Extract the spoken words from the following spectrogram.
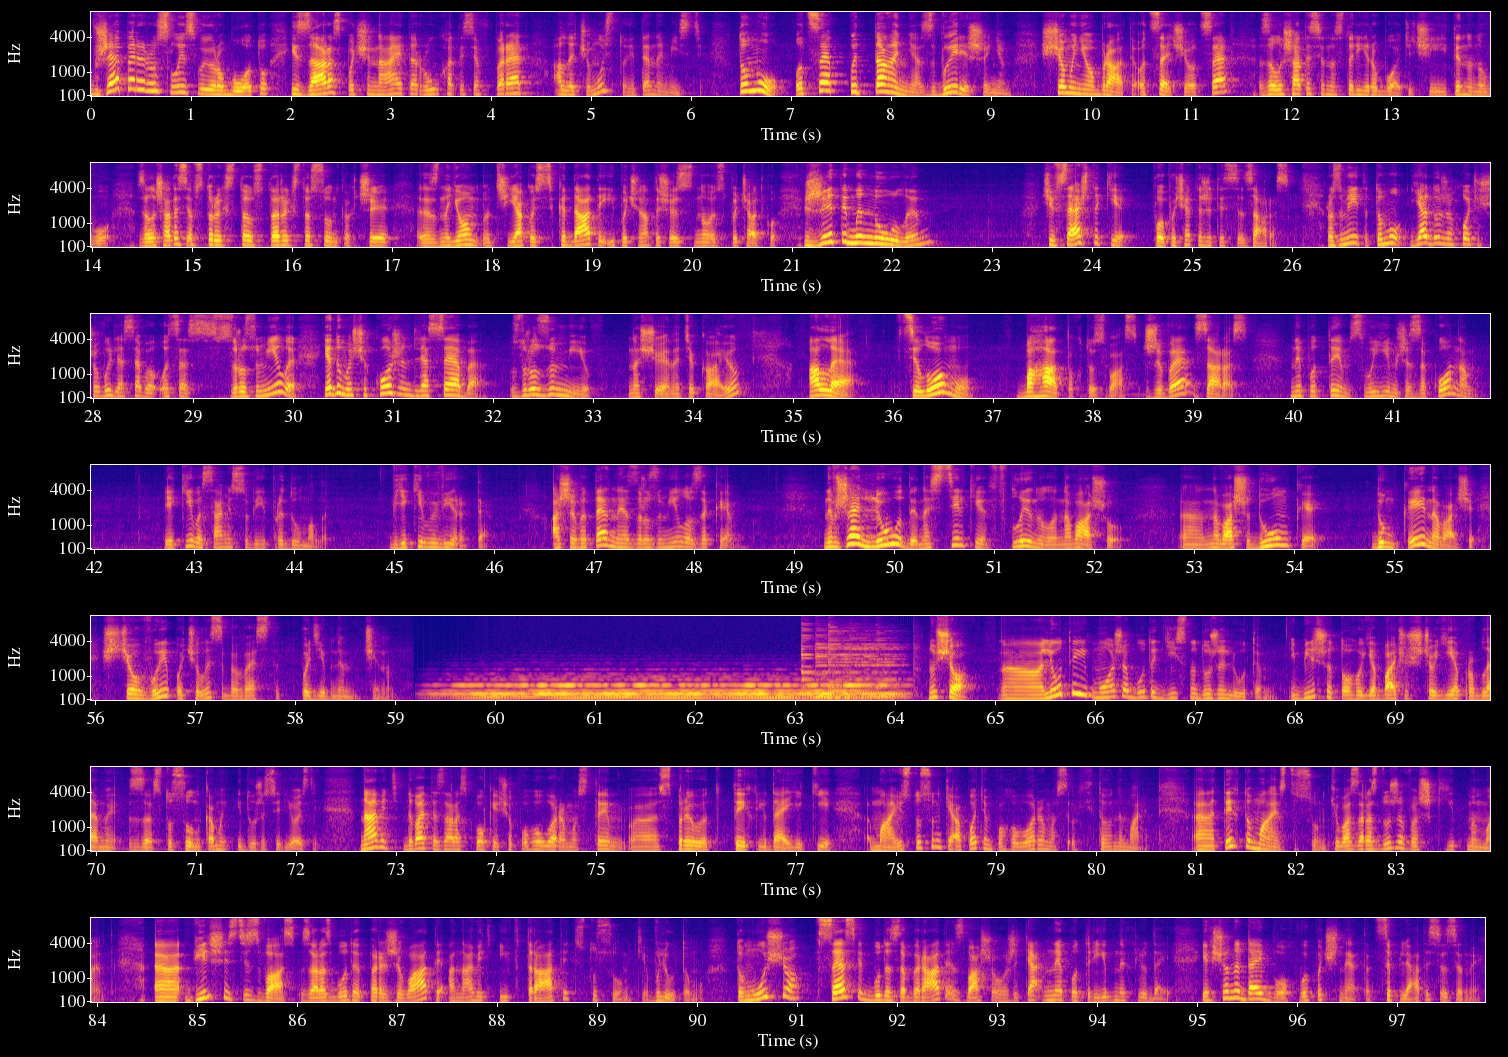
вже переросли свою роботу і зараз починаєте рухатися вперед, але чомусь стоїте на місці. Тому оце питання з вирішенням, що мені обрати, оце чи оце, залишатися на старій роботі, чи йти на нову, залишатися в старих, старих стосунках, чи е, знайом, чи якось кидати і починати щось ну, спочатку. Жити минулим, чи все ж таки почати жити зараз. Розумієте? Тому я дуже хочу, щоб ви для себе оце зрозуміли. Я думаю, що кожен для себе зрозумів, на що я натякаю. Але в цілому багато хто з вас живе зараз не по тим своїм же законам, які ви самі собі придумали, в які ви вірите, а живете незрозуміло за ким. Невже люди настільки вплинули на вашу, е, на ваші думки, думки на ваші, що ви почали себе вести подібним чином? Ну що, лютий може бути дійсно дуже лютим. І більше того, я бачу, що є проблеми з стосунками і дуже серйозні. Навіть давайте зараз поки що поговоримо з тим е, з приводу тих людей, які мають стосунки, а потім поговоримо з хто не має. Е, Тих, хто має стосунки, у вас зараз дуже важкий момент. Е, Більшість із вас зараз буде переживати, а навіть і втратить стосунки в лютому. Тому що Всесвіт буде забирати з вашого життя непотрібних людей. Якщо, не дай Бог, ви почнете цеплятися за них,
